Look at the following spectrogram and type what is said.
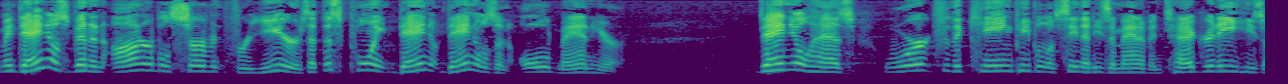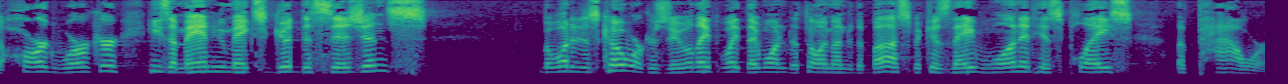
I mean, Daniel's been an honorable servant for years. At this point, Daniel, Daniel's an old man here. Daniel has worked for the king. People have seen that he's a man of integrity. He's a hard worker. He's a man who makes good decisions. But what did his coworkers do? Well, they, they wanted to throw him under the bus because they wanted his place of power.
